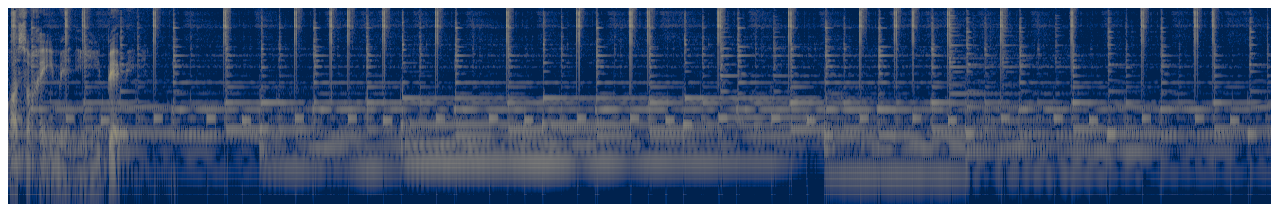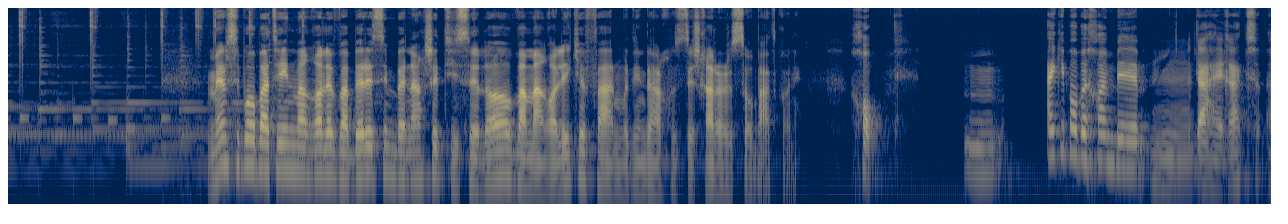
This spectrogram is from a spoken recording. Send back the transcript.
پاسخ ایمنی ببینیم. مرسی بابت این مقاله و برسیم به نقش تیسلا و مقاله‌ای که فرمودین در خصوصش قرار صحبت کنیم. اگه ما بخوایم به در حقیقت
